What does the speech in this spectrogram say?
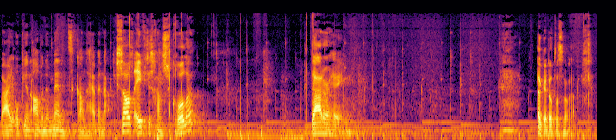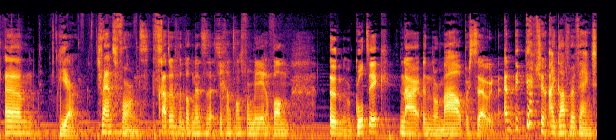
waar je op je een abonnement kan hebben. Nou, ik zal eens eventjes gaan scrollen. Daardoorheen. Oké, dat was nog um, Hier. Transformed. Het gaat over dat mensen zich gaan transformeren van een gothic naar een normaal persoon. En die caption, I got revenge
